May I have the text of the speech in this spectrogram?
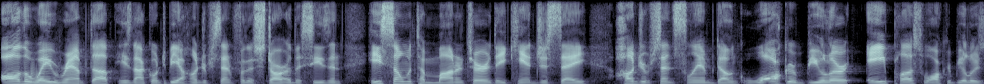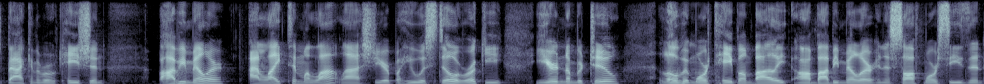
all the way ramped up. He's not going to be 100% for the start of the season. He's someone to monitor. They can't just say 100% slam dunk. Walker Buehler, A plus Walker Buehler is back in the rotation. Bobby Miller, I liked him a lot last year, but he was still a rookie. Year number two, a little bit more tape on Bobby, on Bobby Miller in his sophomore season.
